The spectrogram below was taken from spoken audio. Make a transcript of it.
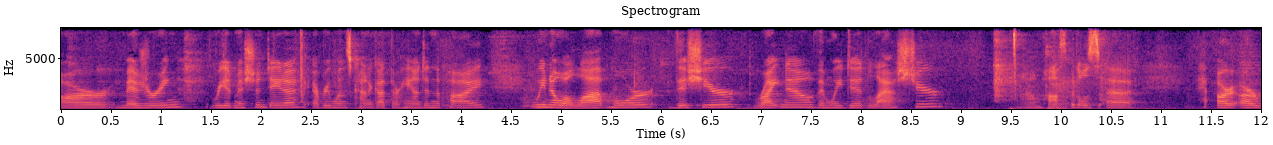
are measuring readmission data. Everyone's kind of got their hand in the pie. We know a lot more this year, right now, than we did last year. Um, hospitals uh, are, are,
